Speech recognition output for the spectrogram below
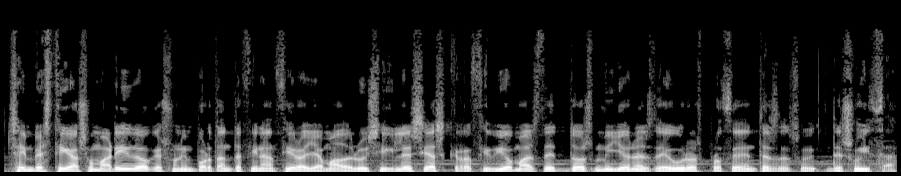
Se investiga a su marido, que es un importante financiero llamado Luis Iglesias, que recibió más de dos millones de euros procedentes de, Suiza.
